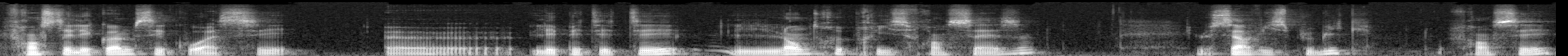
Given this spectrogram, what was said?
France Télécom, c'est quoi? C'est euh, les PTT, l'entreprise française, le service public français,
